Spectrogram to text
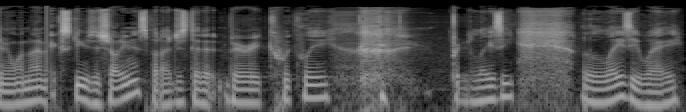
Give me one moment. Excuse the shoddiness, but I just did it very quickly. Pretty lazy. The lazy way.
